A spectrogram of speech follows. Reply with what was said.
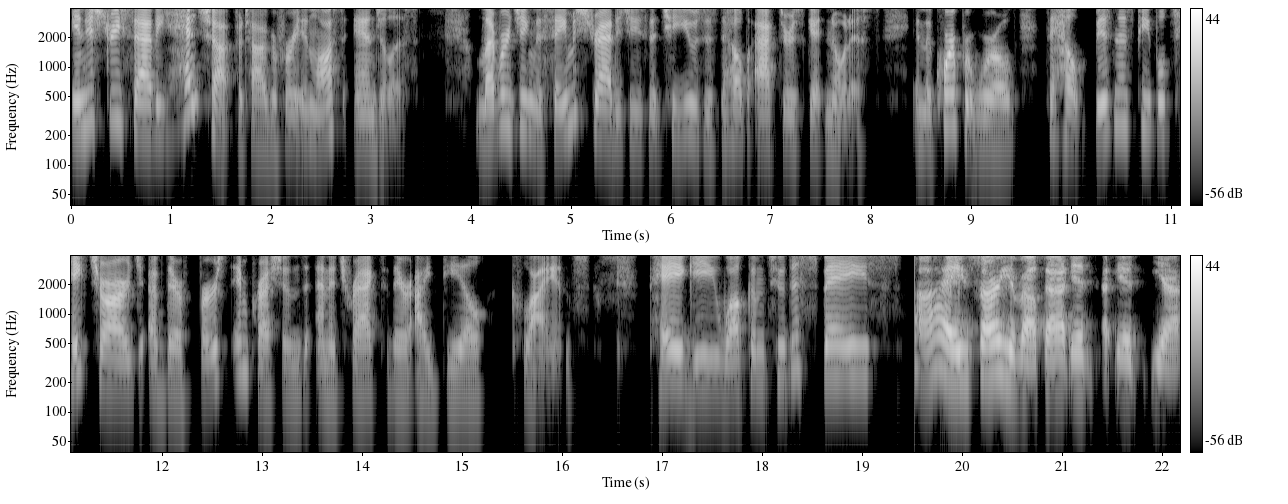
industry savvy headshot photographer in Los Angeles leveraging the same strategies that she uses to help actors get noticed in the corporate world to help business people take charge of their first impressions and attract their ideal clients. Peggy, welcome to the space. Hi, sorry about that. It it yeah,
